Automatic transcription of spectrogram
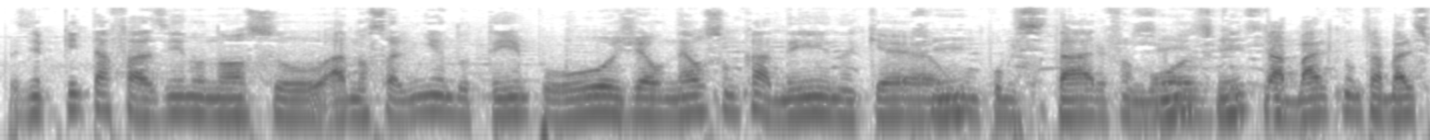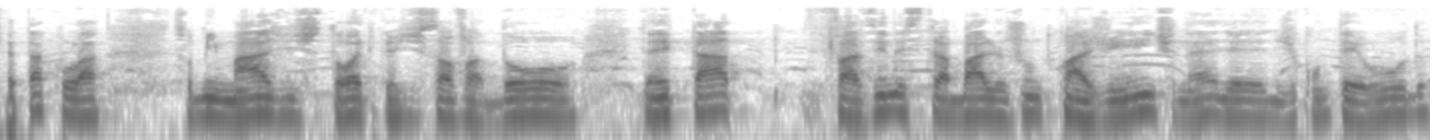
Por exemplo, quem está fazendo nosso, a nossa linha do tempo hoje é o Nelson Cadena, que é Sim. um publicitário famoso, Sim, sim, que trabalha com um trabalho espetacular sobre imagens históricas de Salvador. Então ele está fazendo esse trabalho junto com a gente, né, de, de conteúdo.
